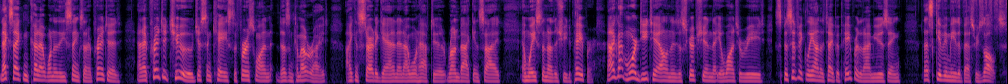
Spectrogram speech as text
Next, I can cut out one of these things that I printed. And I printed two just in case the first one doesn't come out right. I can start again and I won't have to run back inside and waste another sheet of paper. And I've got more detail in the description that you'll want to read specifically on the type of paper that I'm using that's giving me the best results.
